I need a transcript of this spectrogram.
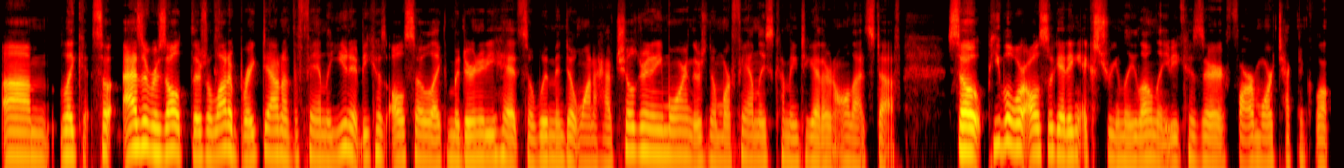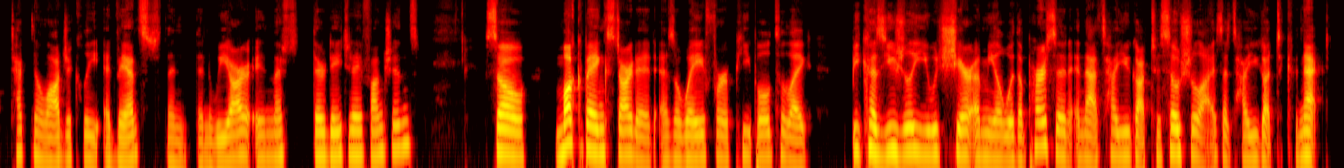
um, like, so as a result, there's a lot of breakdown of the family unit because also like modernity hit, so women don't want to have children anymore, and there's no more families coming together and all that stuff. So people were also getting extremely lonely because they're far more technical, technologically advanced than than we are in their their day to day functions. So mukbang started as a way for people to like because usually you would share a meal with a person and that's how you got to socialize that's how you got to connect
